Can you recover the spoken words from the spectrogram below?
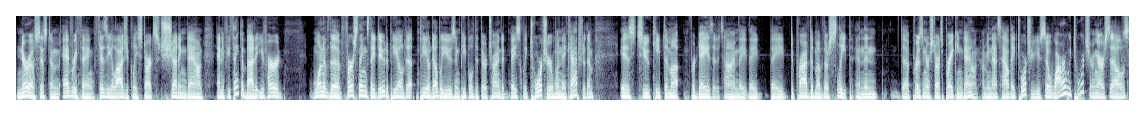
neurosystem, everything physiologically starts shutting down. And if you think about it, you've heard one of the first things they do to POWs and people that they're trying to basically torture when they capture them is to keep them up for days at a time. They, they, they deprive them of their sleep and then the prisoner starts breaking down. I mean, that's how they torture you. So why are we torturing ourselves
